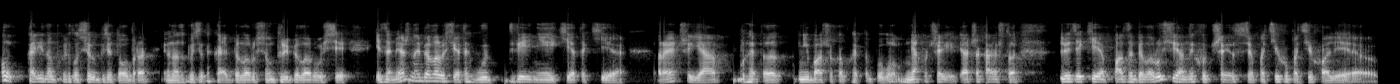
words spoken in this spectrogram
ну, калі напрыклад все будзе добра і у нас будзе такая беларусі унутры беларусі. І замежная беларусі так будут две нейкія такія рэчы я гэта не бачу каб гэта было. Меня хутчэй я чакаю что людзі якія па-за беларусі яны хутчэй все паціху паціху але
